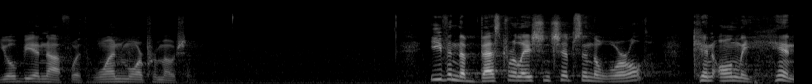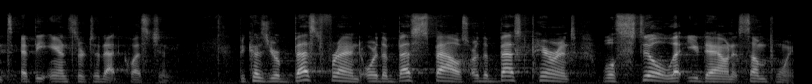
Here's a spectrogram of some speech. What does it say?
you'll be enough with one more promotion. Even the best relationships in the world can only hint at the answer to that question because your best friend or the best spouse or the best parent will still let you down at some point.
